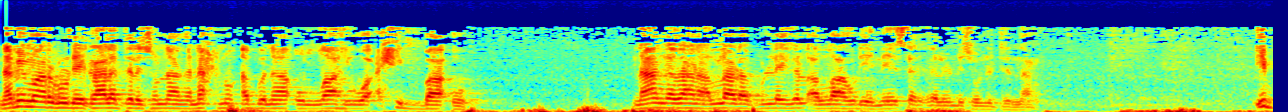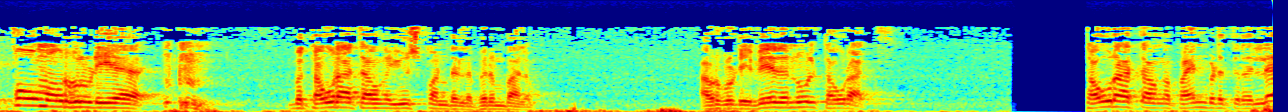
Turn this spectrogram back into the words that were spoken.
நபிமார்களுடைய காலத்தில் சொன்னாங்க நஹ்னு அப்னா உல்லாஹி வ அஹிப்பாஉ. நாங்க தான் அல்லாட பிள்ளைகள் அல்லாஹ்வுடைய நேசர்கள் என்று சொல்லிட்டு இருந்தாங்க. இப்பவும் அவர்களுடைய இப்ப தௌராத் அவங்க யூஸ் பண்றல பெரும்பாலும். அவர்களுடைய வேத நூல் தௌராத். தௌராத் அவங்க பயன்படுத்துறதுல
